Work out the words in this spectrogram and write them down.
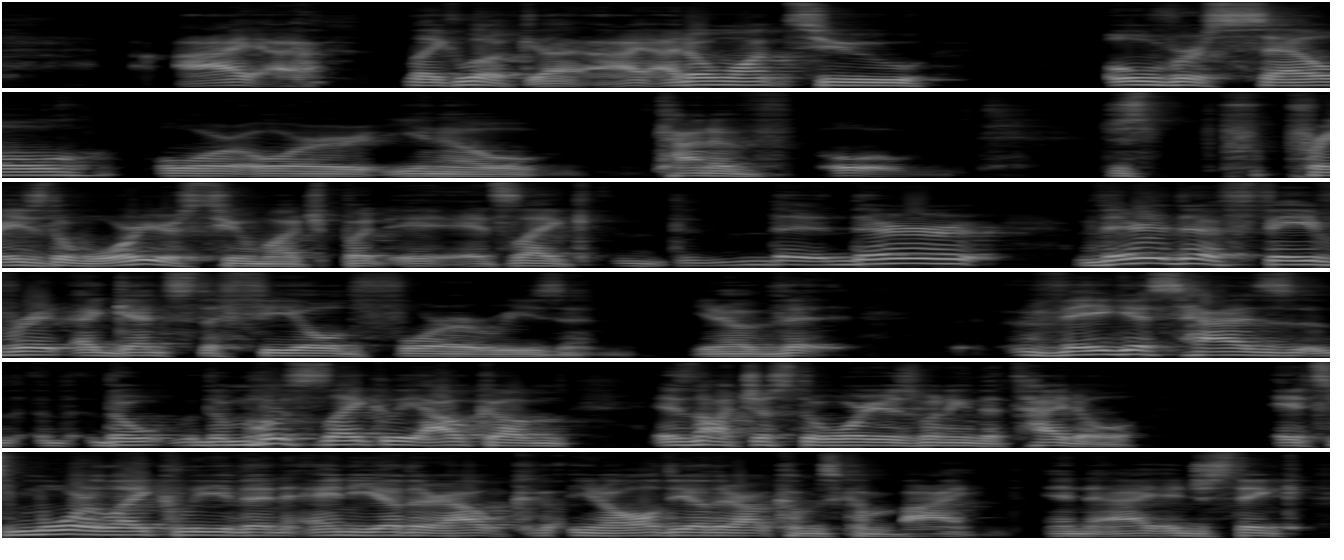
I like, look, I, I don't want to oversell or, or, you know, kind of oh, just praise the Warriors too much, but it's like they're, they're the favorite against the field for a reason. You know, that Vegas has the the most likely outcome is not just the Warriors winning the title. It's more likely than any other out, you know, all the other outcomes combined. And I just think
